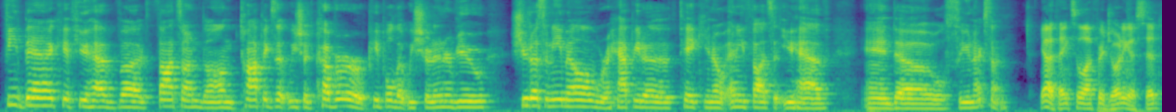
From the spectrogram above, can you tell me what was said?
feedback, if you have uh, thoughts on on topics that we should cover or people that we should interview, shoot us an email. We're happy to take you know any thoughts that you have, and uh, we'll see you next time. Yeah, thanks a lot for joining us, Sid.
